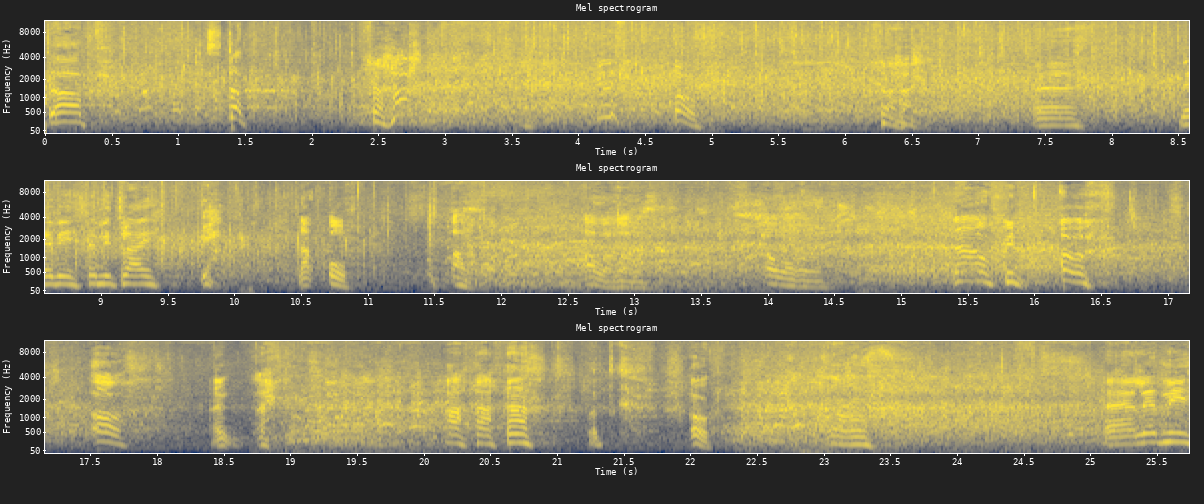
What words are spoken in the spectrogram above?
Stop! Stop! oh. Uh, maybe let me try. Yeah. Now. Oh. Oh. Oh. Oh. Oh. Oh. oh, oh. Now. Oh. Oh. Uh, what? Oh. Oh. Uh, let me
